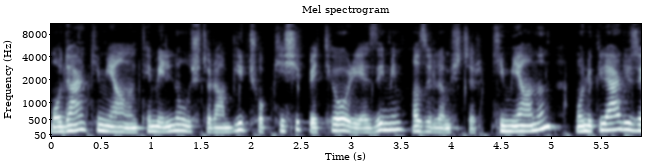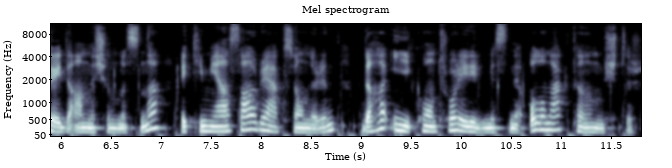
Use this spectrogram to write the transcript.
modern kimyanın temelini oluşturan birçok keşif ve teoriye zemin hazırlamıştır. Kimyanın moleküler düzeyde anlaşılmasına ve kimyasal reaksiyonların daha iyi kontrol edilmesine olanak tanınmıştır.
